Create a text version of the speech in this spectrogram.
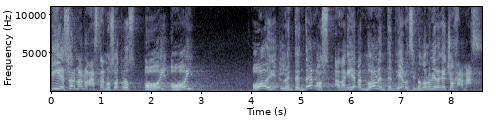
Y eso, hermano, hasta nosotros hoy, hoy, hoy lo entendemos. Adán y Eva no lo entendieron, si no, no lo hubieran hecho jamás.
